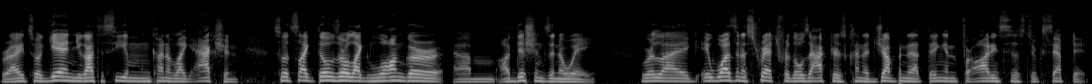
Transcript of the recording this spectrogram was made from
right? So again, you got to see him in kind of like action. So it's like those are like longer um, auditions in a way, where like it wasn't a stretch for those actors kind of jumping into that thing and for audiences to accept it.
